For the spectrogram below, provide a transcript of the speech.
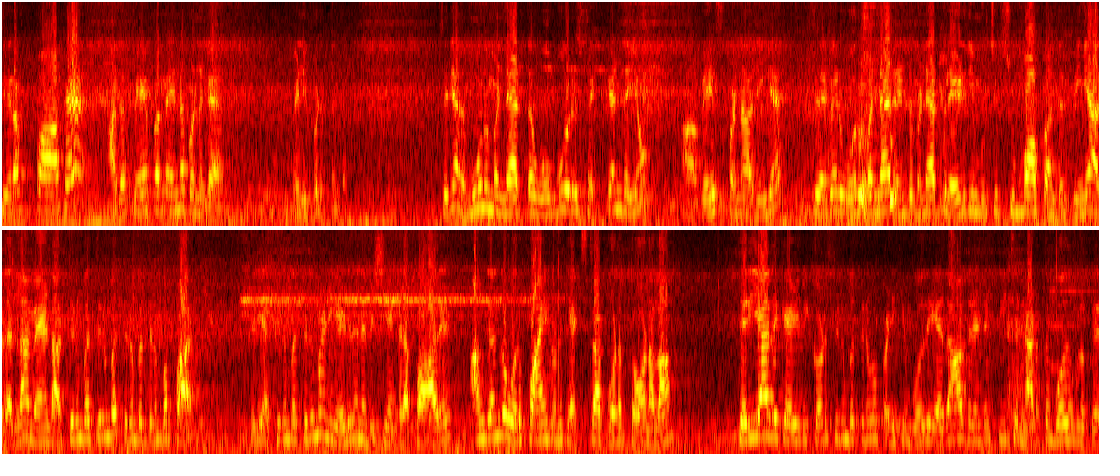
சிறப்பாக அந்த பேப்பரில் என்ன பண்ணுங்க? வெளிப்படுத்துங்க. சரி அந்த மூணு மணி நேரத்தை ஒவ்வொரு செகண்டையும் வேஸ்ட் பண்ணாதீங்க. சில பேர் ஒரு மணி நேரம் ரெண்டு மணி நேரத்தில் எழுதி முடிச்சுட்டு சும்மா உட்காந்துருப்பீங்க அதெல்லாம் வேண்டாம். திரும்ப திரும்ப திரும்ப திரும்ப பாரு. சரியா? திரும்ப திரும்ப நீ எழுதின விஷயங்களை பாரு. அங்கங்கே ஒரு பாயிண்ட் உனக்கு எக்ஸ்ட்ரா கூட தோணலாம். தெரியாத கேள்வி கூட திரும்ப திரும்ப படிக்கும்போது ஏதாவது ரெண்டு டீச்சர் நடத்தும் போது உங்களுக்கு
